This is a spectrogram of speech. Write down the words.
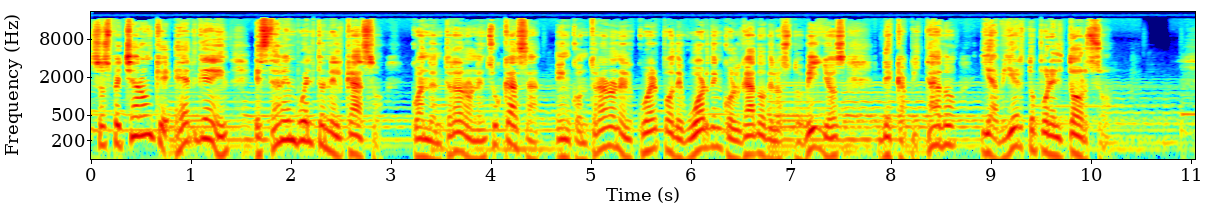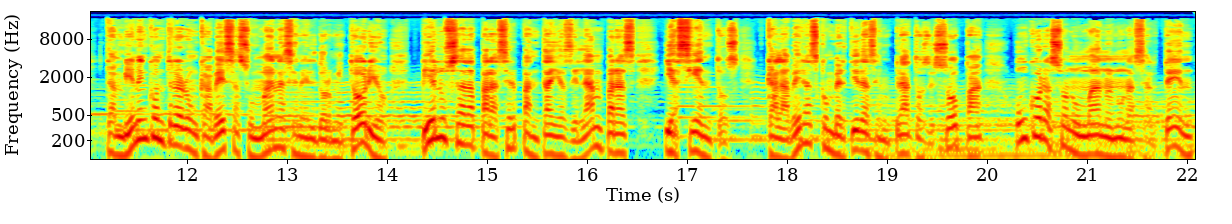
sospecharon que Ed Gain estaba envuelto en el caso. Cuando entraron en su casa, encontraron el cuerpo de Warden colgado de los tobillos, decapitado y abierto por el torso. También encontraron cabezas humanas en el dormitorio, piel usada para hacer pantallas de lámparas y asientos, calaveras convertidas en platos de sopa, un corazón humano en una sartén,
